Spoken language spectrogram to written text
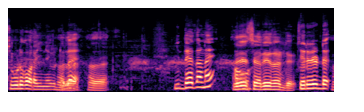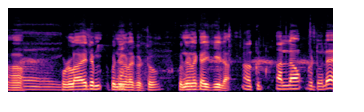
ചൂട് കുറഞ്ഞു കിട്ടും അല്ലേ? അതെ. ഇതേതാണ് ചെറിയ റെഡ് ചെറിയ റെഡ് ഫുള്ളായിട്ടും കുഞ്ഞുങ്ങളെ കിട്ടും. കുഞ്ഞുങ്ങളെ കഴിക്കില്ല. നല്ല കിട്ടും അല്ലേ?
